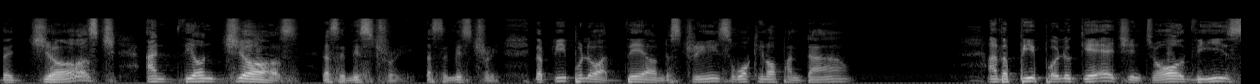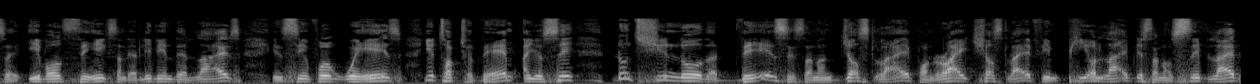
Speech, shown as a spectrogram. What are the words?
The just and the unjust. That's a mystery. That's a mystery. The people who are there on the streets walking up and down, and the people who get into all these uh, evil things and they're living their lives in sinful ways, you talk to them and you say, don't you know that this is an unjust life, unrighteous life, impure life, this is an unsaved life?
